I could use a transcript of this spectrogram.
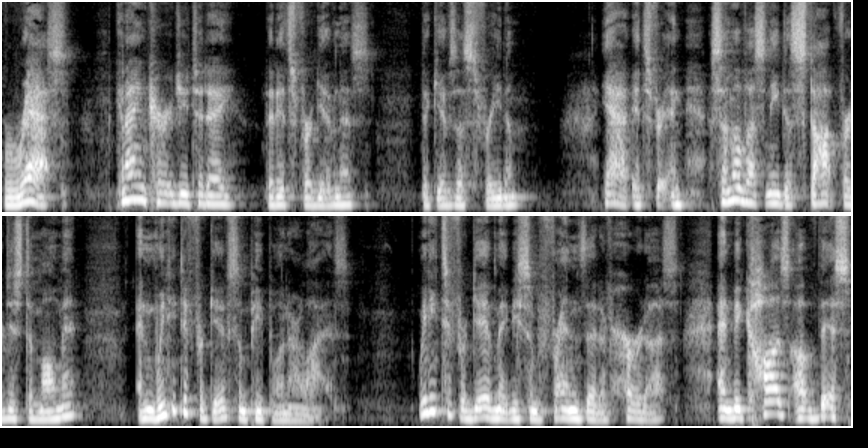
rest. Can I encourage you today that it's forgiveness that gives us freedom? Yeah, it's for, and some of us need to stop for just a moment and we need to forgive some people in our lives. We need to forgive maybe some friends that have hurt us. And because of this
